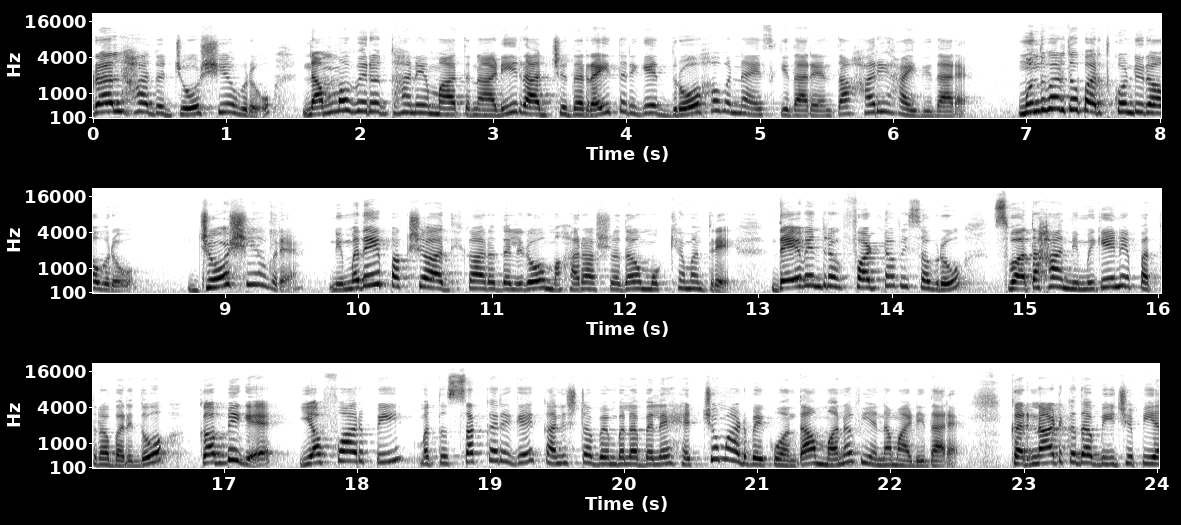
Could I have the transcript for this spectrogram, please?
ಪ್ರಹ್ಲಾದ್ ಜೋಶಿಯವರು ನಮ್ಮ ವಿರುದ್ಧನೇ ಮಾತನಾಡಿ ರಾಜ್ಯದ ರೈತರಿಗೆ ದ್ರೋಹವನ್ನು ಎಸಗಿದ್ದಾರೆ ಅಂತ ಹರಿಹಾಯ್ದಿದ್ದಾರೆ. ಮುಂದುವರೆದು ಬರೆದುಕೊಂಡಿರೋ ಅವರು ಜೋಶಿ ಅವರೇ, ನಿಮ್ಮದೇ ಪಕ್ಷ ಅಧಿಕಾರದಲ್ಲಿರೋ ಮಹಾರಾಷ್ಟ್ರದ ಮುಖ್ಯಮಂತ್ರಿ ದೇವೇಂದ್ರ ಫಡ್ನವೀಸ್ ಅವರು ಸ್ವತಃ ನಿಮಗೇನೆ ಪತ್ರ ಬರೆದು ಕಬ್ಬಿಗೆ ಎಫ್ ಆರ್ ಪಿ ಮತ್ತು ಸಕ್ಕರೆಗೆ ಕನಿಷ್ಠ ಬೆಂಬಲ ಬೆಲೆ ಹೆಚ್ಚು ಮಾಡಬೇಕು ಅಂತ ಮನವಿಯನ್ನ ಮಾಡಿದ್ದಾರೆ. ಕರ್ನಾಟಕದ ಬಿಜೆಪಿಯ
